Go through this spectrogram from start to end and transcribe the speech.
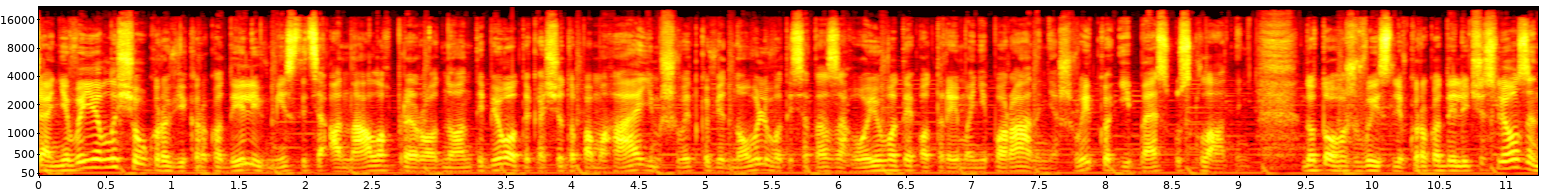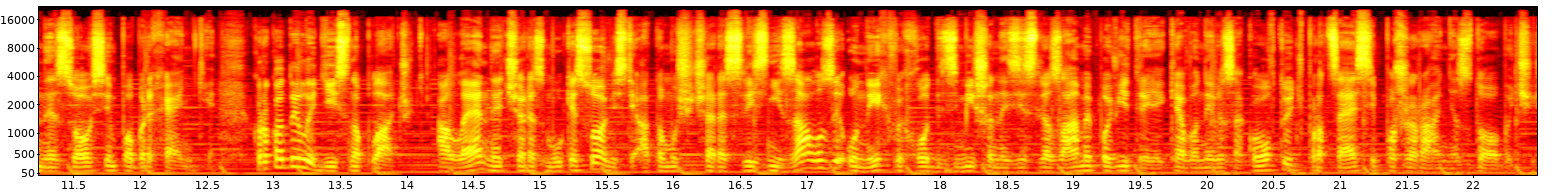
Вчені виявили, що у крові крокодилів міститься аналог природного антибіотика, що допомагає їм швидко відновлюватися та загоювати отримані поранення швидко і без ускладнень. До того ж, вислів крокодилі чи сльози не зовсім побрехенькі. Крокодили дійсно плачуть, але не через муки совісті, а тому, що через слізні залози у них виходить змішане зі сльозами повітря, яке вони заковтують в процесі пожирання здобичі.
